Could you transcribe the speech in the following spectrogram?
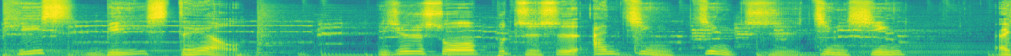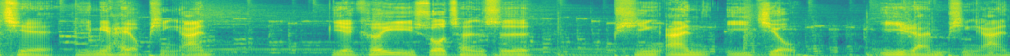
Peace be still，也就是说，不只是安静、静止、静心，而且里面还有平安，也可以说成是平安依旧，依然平安。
